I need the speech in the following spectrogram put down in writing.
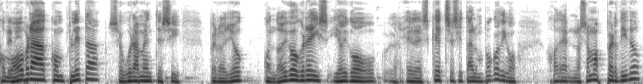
como obra completa, seguramente sí. Pero yo, cuando oigo Grace y oigo el sketches y tal un poco, digo, joder, nos hemos perdido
